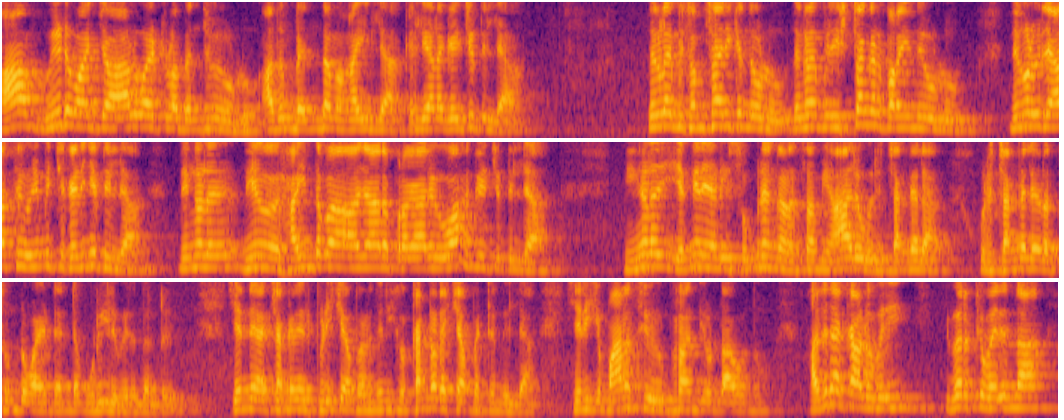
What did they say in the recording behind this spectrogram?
ആ വീട് വാങ്ങിച്ച ആളുമായിട്ടുള്ള ബന്ധമേ ഉള്ളൂ. അതും ബന്ധമായില്ല. കല്യാണം കഴിച്ചിട്ടില്ല. നിങ്ങളെ സംസാരിക്കുന്നേ ഉള്ളൂ. നിങ്ങളെ ഇഷ്ടങ്ങൾ പറയുന്നേ ഉള്ളൂ. നിങ്ങൾ ഒരു രാത്രി ഒരുമിച്ച് കഴിഞ്ഞിട്ടില്ല. നിങ്ങൾ ഹൈന്ദവ ആചാരപ്രകാരം വിവാഹം കഴിച്ചിട്ടില്ല. നിങ്ങൾ എങ്ങനെയാണ് ഈ സ്വപ്നം കാണാൻ? സ്വാമി ആരോ ഒരു ചങ്ങല ഒരു ചങ്ങലയുടെ തുണ്ടുമായിട്ട് എന്റെ മുറിയിൽ വരുന്നുണ്ട്. എന്നെ ആ ചങ്ങലയിൽ പിടിക്കാൻ പറ്റുന്നു എനിക്ക് കണ്ടടയ്ക്കാൻ പറ്റുന്നില്ല. എനിക്ക് മാനസിക വിഭ്രാന്തി ഉണ്ടാകുന്നു അതിനേക്കാളുപരി ഇവർക്ക് വരുന്ന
